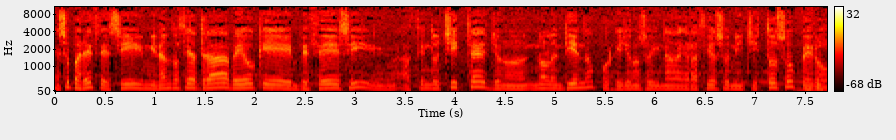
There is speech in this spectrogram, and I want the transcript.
eso parece, sí, mirando hacia atrás veo que empecé, sí, haciendo chistes, yo no, no lo entiendo porque yo no soy nada gracioso ni chistoso, pero,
